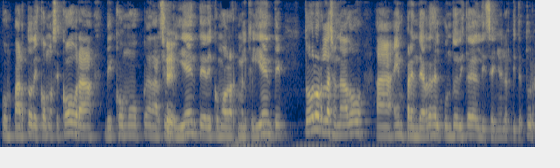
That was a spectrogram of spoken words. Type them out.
comparto de cómo se cobra, de cómo ganarse sí. un cliente, de cómo hablar con el cliente. Todo lo relacionado a emprender desde el punto de vista del diseño y la arquitectura.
